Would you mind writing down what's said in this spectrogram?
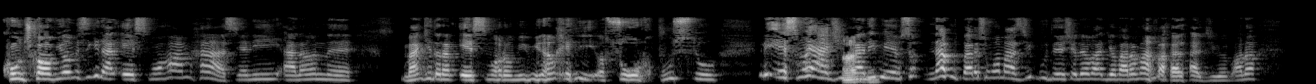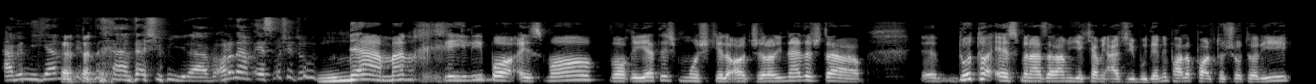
کنجکاوی ها مثل که در اسما هم هست. یعنی الان من که دارم اسما رو می‌بینم خیلی سرخ پوست و اسمای عجیب بله. غریبی نبود. برای شما عجیب بوده یا برای من فقط عجیبه. حالا همه میگن خندش می‌گیره حالا نه اسمش چطور بود؟ نه من خیلی با اسما واقعیتش مشکل آنچنانی نداشتم. دو تا اسم به نظرم یه کمی عجیب بود. یعنی حالا پالتو شوتوری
